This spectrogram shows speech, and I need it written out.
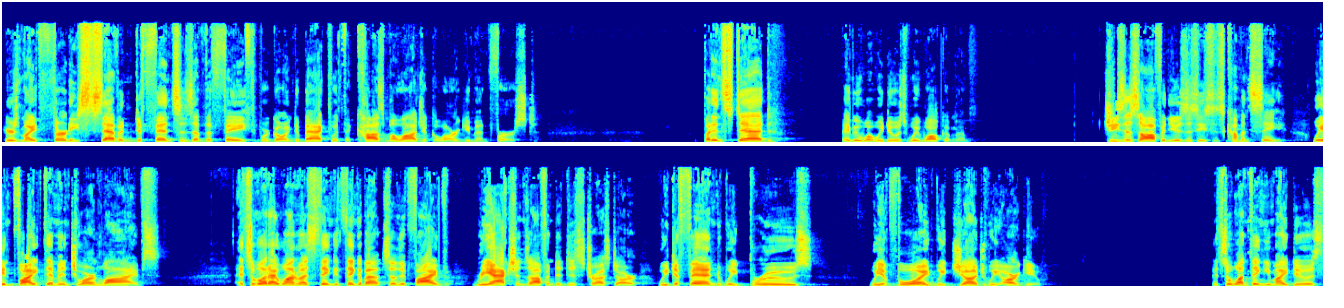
Here's my 37 defenses of the faith. We're going to back with the cosmological argument first. But instead, maybe what we do is we welcome them. Jesus often uses, he says, Come and see. We invite them into our lives. And so, what I want us to think, think about so the five reactions often to distrust are we defend, we bruise, we avoid, we judge, we argue. And so, one thing you might do is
